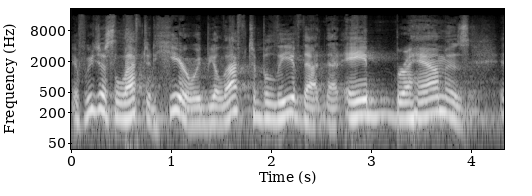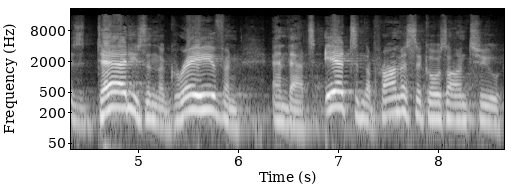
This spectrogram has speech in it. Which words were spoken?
If we just left it here, we'd be left to believe that, that Abraham is, is dead, he's in the grave, and, and that's it. And the promise it goes on to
